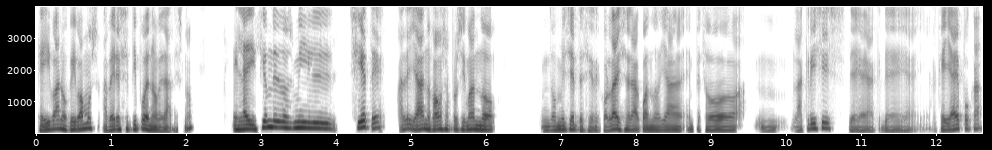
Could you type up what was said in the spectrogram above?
que, iban o que íbamos a ver ese tipo de novedades, ¿no? En la edición de 2007, ¿vale? Ya nos vamos aproximando, en 2007, si recordáis, era cuando ya empezó mm, la crisis de, de aquella época.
